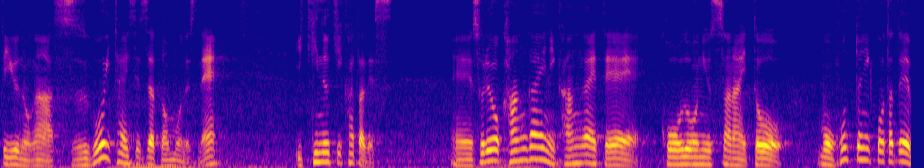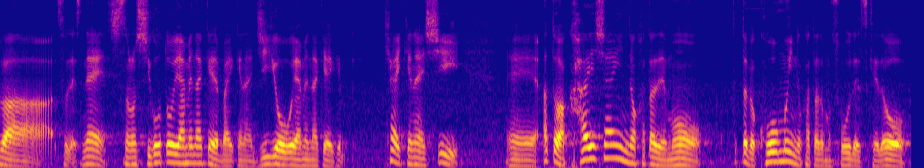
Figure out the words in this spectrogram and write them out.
ていうのがすごい大切だと思うんですね。生き抜き方です、えーそれを考えに考えて行動に移さないともう本当にこう例えばそうですねその仕事を辞めなければいけない事業を辞めなきゃいけきゃいけないし、えーあとは会社員の方でも例えば公務員の方でもそうですけど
